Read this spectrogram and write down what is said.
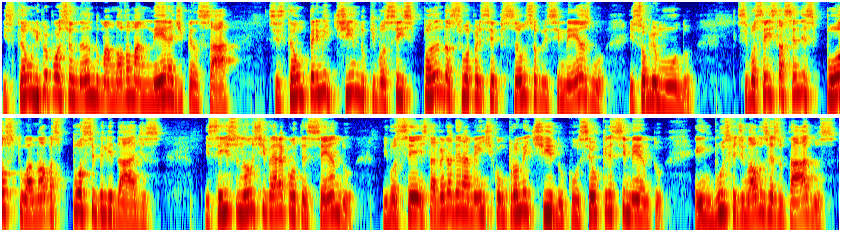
estão lhe proporcionando uma nova maneira de pensar, se estão permitindo que você expanda a sua percepção sobre si mesmo e sobre o mundo, se você está sendo exposto a novas possibilidades, e se isso não estiver acontecendo, e você está verdadeiramente comprometido com o seu crescimento em busca de novos resultados,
